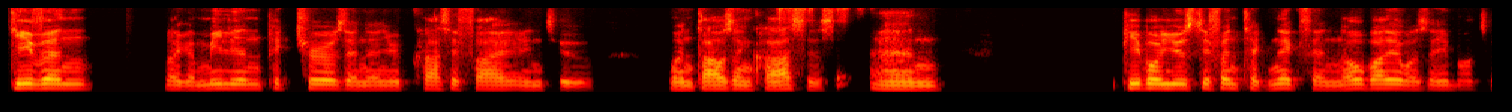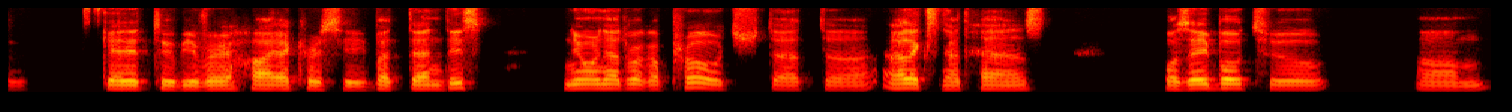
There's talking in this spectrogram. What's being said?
given like a million pictures, and then you classify into 1,000 classes, and people use different techniques, and nobody was able to get it to be very high accuracy. But then this neural network approach that uh, AlexNet has was able to um,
